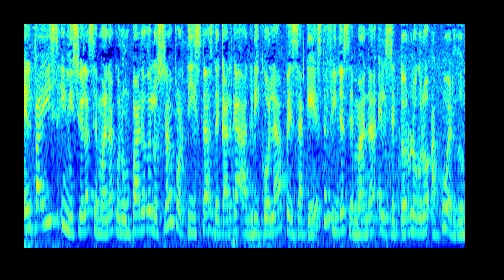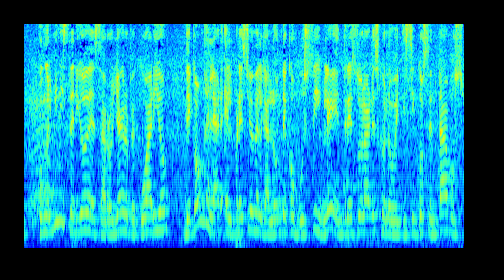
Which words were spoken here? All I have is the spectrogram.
El país inició la semana con un paro de los transportistas de carga agrícola, pese a que este fin de semana el sector logró acuerdo con el Ministerio de Desarrollo Agropecuario de congelar el precio del galón de combustible en 3 dólares con 95 centavos.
